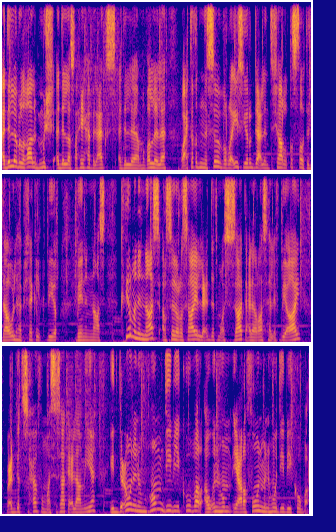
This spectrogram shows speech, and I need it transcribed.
أدلة بالغالب مش أدلة صحيحة بالعكس أدلة مضللة وأعتقد أن السبب الرئيسي يرجع لانتشار القصة وتداولها بشكل كبير بين الناس. كثير من الناس أرسلوا رسائل لعدة مؤسسات على رأسها الاف بي اي وعدة صحف ومؤسسات إعلامية يدعون أنهم هم دي بي كوبر أو أنهم يعرفون من هو دي بي كوبر.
